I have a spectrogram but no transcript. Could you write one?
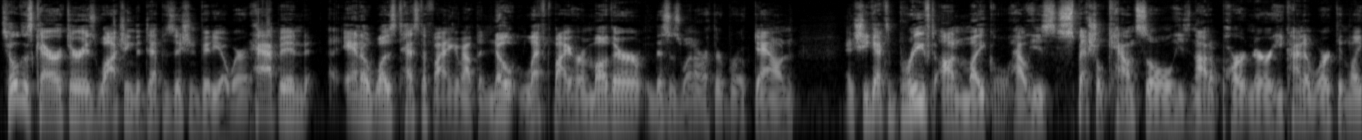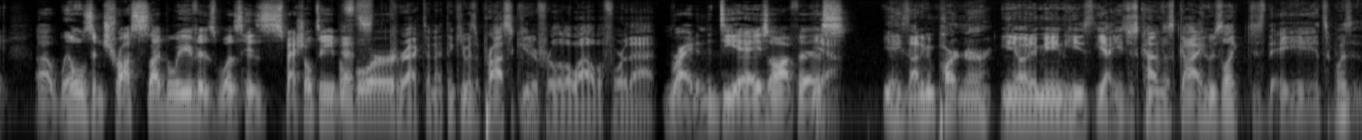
Tilda's character is watching the deposition video where it happened. Anna was testifying about the note left by her mother. This is when Arthur broke down. And she gets briefed on Michael, how he's special counsel. He's not a partner. He kind of worked in like uh, wills and trusts, I believe, is was his specialty that's before. correct. And I think he was a prosecutor for a little while before that. Right in the DA's office. Yeah, Yeah, he's not even partner. You know what I mean? He's yeah, he's just kind of this guy who's like just it's was it,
